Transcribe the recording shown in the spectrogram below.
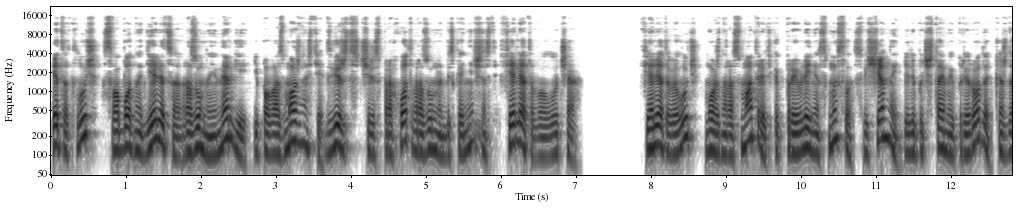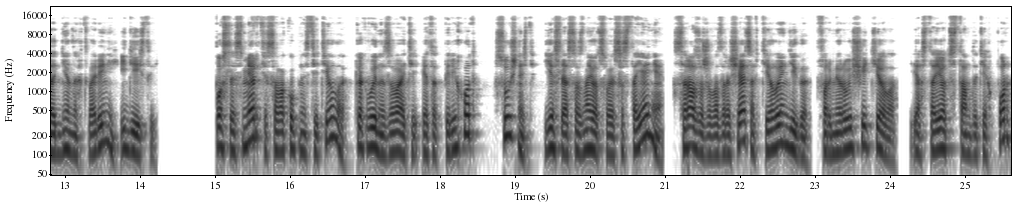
Этот луч свободно делится разумной энергией и по возможности движется через проход в разумную бесконечность фиолетового луча. Фиолетовый луч можно рассматривать как проявление смысла священной или почитаемой природы каждодневных творений и действий. После смерти совокупности тела, как вы называете этот переход, сущность, если осознает свое состояние, сразу же возвращается в тело индиго, формирующее тело, и остается там до тех пор,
